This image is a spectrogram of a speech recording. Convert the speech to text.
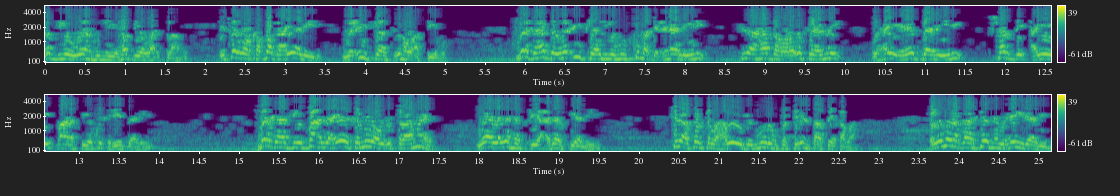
rabbiyo waan rumeeyey rabbiyo waa islaamay. Isagoo ka baqa ayaa layidhi waciidkaas inuu asiibo. Marka hadda waciidkaanu yahuud kuma dhicinaa layidhi sidaan hadda hore u sheegnay waxay aheed baa layidhi shardi ayay maaragtay ku xiriyeed baa layidhi marka haddii bacdi ayaga kamida u islaamane waa laga rafciye cadaabkiyaa layidhi sidaas horta waxaa weeye jamhuuru mufasiriin saasay qabaan culammada qaarkeedna waxay yidhaahdeen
